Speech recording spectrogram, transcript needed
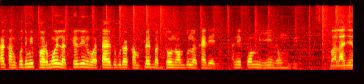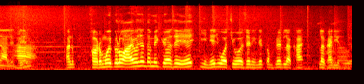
આ કંકુતરી મેં ફર્મોએ લખ્યું હતું ને બતાવ્યું તું કીધું કમ્પ્લીટ બધો નામ તું લખાઈ દેજે. અને એક કોમ મેં એ ન ઊંઘી બાલાજી ના લીધે અને ફરમોય પેલો આવ્યો છે ને તમે કહો છે એ એને જ વાંચ્યું હશે ને એને કમ્પ્લીટ લખાય લખાઈ દીધું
